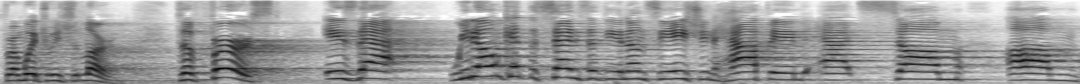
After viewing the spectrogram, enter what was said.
from which we should learn. The first is that we don't get the sense that the Annunciation happened at some um,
